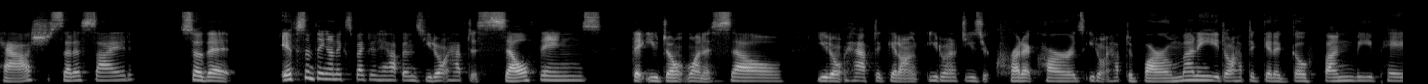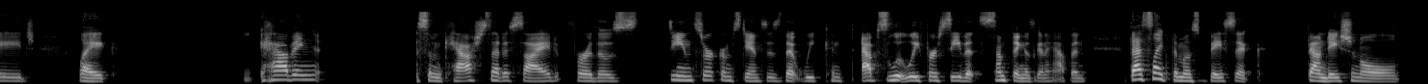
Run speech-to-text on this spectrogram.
cash set aside so that if something unexpected happens, you don't have to sell things that you don't want to sell. You don't have to get on, you don't have to use your credit cards. You don't have to borrow money. You don't have to get a GoFundMe page. Like having some cash set aside for those foreseen circumstances that we can absolutely foresee that something is going to happen. That's like the most basic foundational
